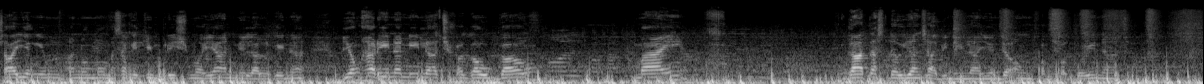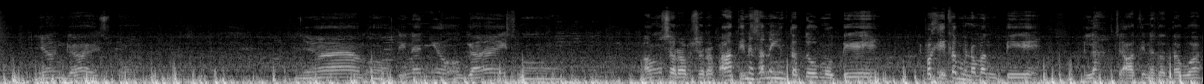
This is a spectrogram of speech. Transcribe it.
Sayang yung ano mo, masakit yung brace mo. Ayan, nilalagay na. Yung harina nila at saka gaw-gaw. May gatas daw yan, sabi nila. Yun daw ang pampaboy na. Yan, guys. Oh. Yan. Oh, tingnan nyo, oh, guys. Oh. Ang sarap-sarap. Ate, nasaan na yung tattoo mo, te? Ipakita mo naman, te. Hala, si ate natatawa.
